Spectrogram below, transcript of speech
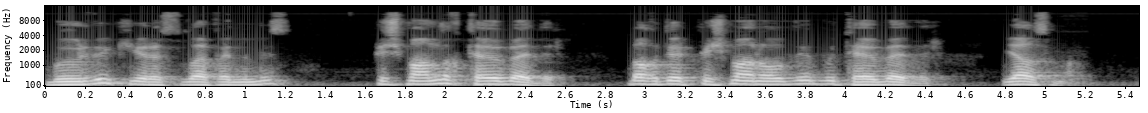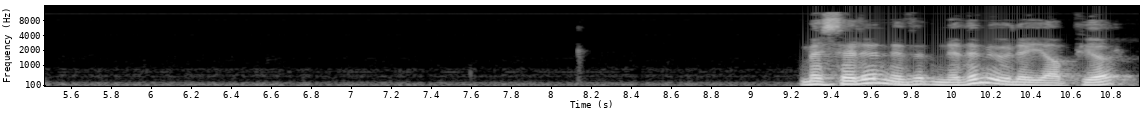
Buyurdu ki Resulullah Efendimiz, pişmanlık tevbedir. Bak diyor pişman oldu, bu tevbedir. Yazma. Mesele nedir? Neden öyle yapıyor?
